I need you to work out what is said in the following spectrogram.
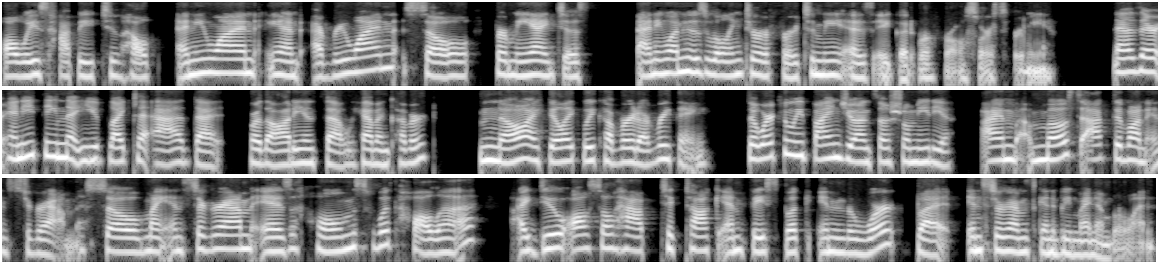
always happy to help anyone and everyone. So for me, I just anyone who's willing to refer to me is a good referral source for me. Now, is there anything that you'd like to add that for the audience that we haven't covered? No, I feel like we covered everything. So, where can we find you on social media? I'm most active on Instagram. So, my Instagram is Homes with Halah. I do also have TikTok and Facebook in the work, but Instagram is going to be my number one.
